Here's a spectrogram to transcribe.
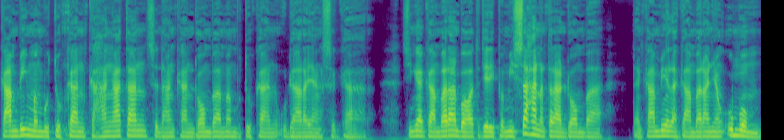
kambing membutuhkan kehangatan sedangkan domba membutuhkan udara yang segar. Sehingga gambaran bahwa terjadi pemisahan antara domba dan kambing adalah gambaran yang umum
